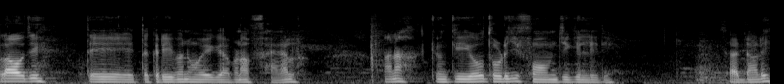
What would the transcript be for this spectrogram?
ਲਓ ਜੀ, ਤੇ ਤਕਰੀਬਨ ਹੋਏਗਾ ਆਪਣਾ ਫਾਈਨਲ ਹਨਾ? ਕਿਉਂਕਿ ਉਹ ਥੋੜੀ ਜੀ ਫਾਰਮ ਜੀ ਗਿੱਲੀ ਦੀ। ਸਾਈਡਾਂ ਵਾਲੀ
